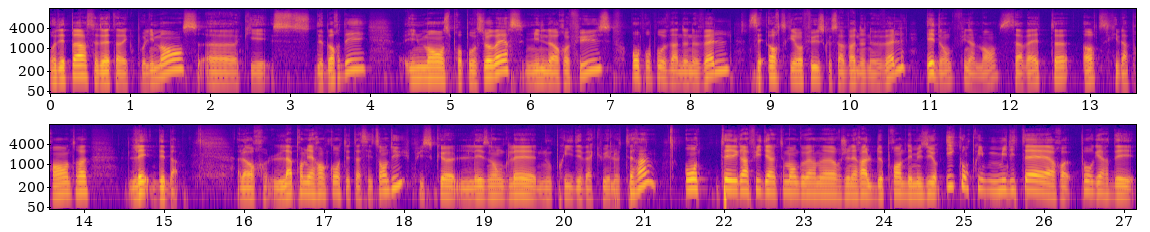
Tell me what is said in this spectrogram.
Au départ, ça devait être avec Paul Immense, euh, qui est débordé. Immense propose Lovers, Milner refuse. On propose Van de Neuvelle. C'est Hortz qui refuse que ça Van de Neuvelle. Et donc, finalement, ça va être Hortz qui va prendre les débats. Alors, la première rencontre est assez tendue, puisque les Anglais nous prient d'évacuer le terrain. On télégraphie directement au gouverneur général de prendre les mesures, y compris militaires, pour garder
